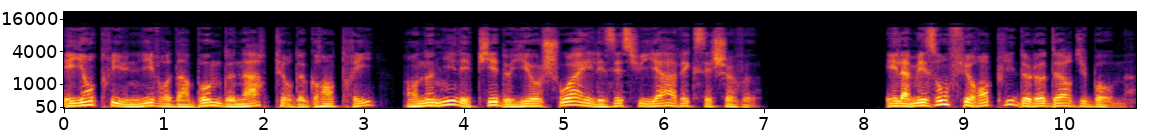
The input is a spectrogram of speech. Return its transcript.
ayant pris une livre d'un baume de nard pur de grand prix, en onnit les pieds de Yehoshua et les essuya avec ses cheveux et la maison fut remplie de l'odeur du baume.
